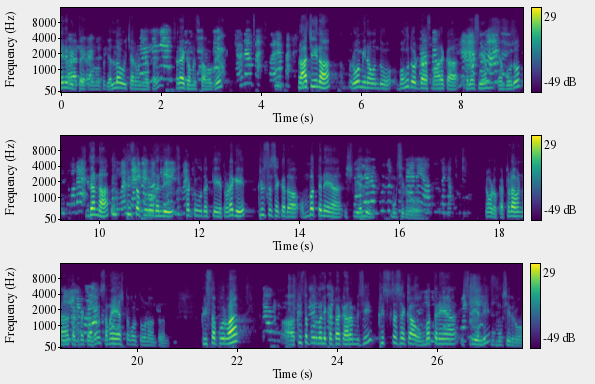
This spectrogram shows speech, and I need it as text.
ಏನೇ ನಡೀತಾ ಇದ್ವು ಅನ್ನುವಂಥದ್ದು ಎಲ್ಲ ವಿಚಾರವನ್ನು ಹೇಳ್ತಾರೆ. ಸರಿಯಾಗಿ ಗಮನಿಸ್ತಾ ಹೋಗ್ರಿ. ಪ್ರಾಚೀನ ರೋಮಿನ ಒಂದು ಬಹುದೊಡ್ಡ ಸ್ಮಾರಕ ಕೊಲೋಸಿಯಂ ಎಂಬುದು ಇದನ್ನ ಕ್ರಿಸ್ತಪೂರ್ವದಲ್ಲಿ ಕಟ್ಟುವುದಕ್ಕೆ ತೊಡಗಿ ಕ್ರಿಸ್ತ ಶಕದ ಒಂಬತ್ತನೆಯ ಇಸ್ವಿಯಲ್ಲಿ ಮುಗಿಸಿದ್ರು. ನೋಡು ಕಟ್ಟಡವನ್ನ ಕಟ್ಟಬೇಕಾದ್ರೆ ಸಮಯ ಎಷ್ಟು ತಗೊಳ್ತು ಅನ್ನೋವಂಥದ್ದನ್ನು ಕ್ರಿಸ್ತಪೂರ್ವ ಕ್ರಿಸ್ತಪೂರ್ವದಲ್ಲಿ ಕಟ್ಟಕ್ಕೆ ಆರಂಭಿಸಿ ಕ್ರಿಸ್ತ ಶಕ ಒಂಬತ್ತನೆಯ ಇಸ್ವಿಯಲ್ಲಿ ಮುಗಿಸಿದ್ರು.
